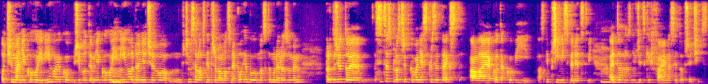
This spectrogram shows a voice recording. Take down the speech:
očima někoho jiného, jako životem někoho mm-hmm. jiného do něčeho, v čem se vlastně třeba moc nepohybuju, moc tomu nerozumím, protože to je sice zprostředkovaně skrze text, ale jako takový vlastně přímý svědectví. Mm-hmm. A je to hrozně vždycky fajn si to přečíst.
